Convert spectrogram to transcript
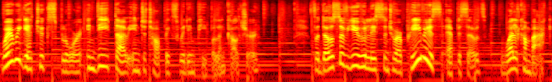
where we get to explore and deep dive into topics within people and culture. For those of you who listened to our previous episodes, welcome back.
